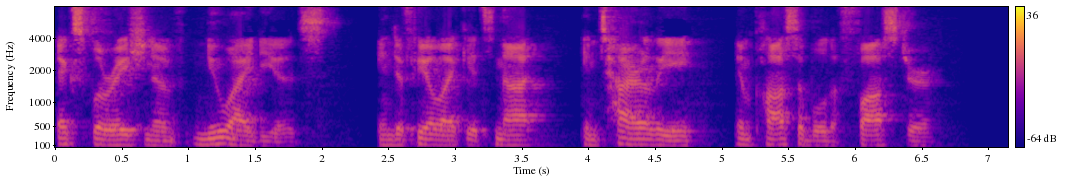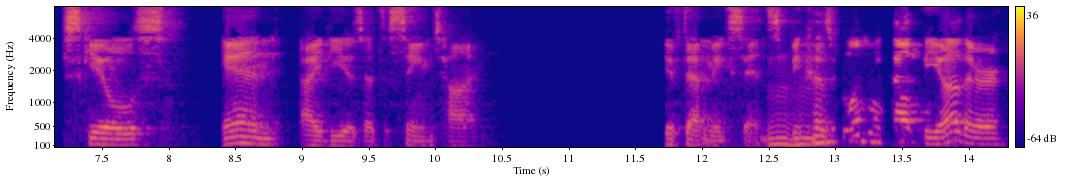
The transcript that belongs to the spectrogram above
exploration of new ideas and to feel like it's not entirely impossible to foster skills and ideas at the same time if that makes sense Mhm. because one without the other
